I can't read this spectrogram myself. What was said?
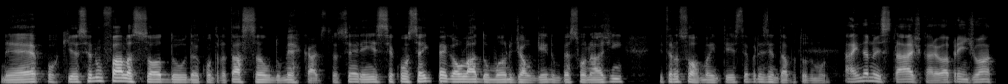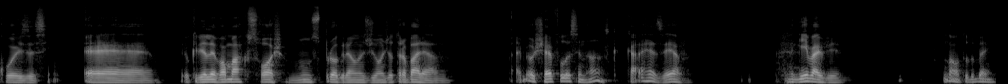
né? Porque você não fala só do, da contratação, do mercado de transferência, você consegue pegar o lado humano de alguém, de um personagem, e transformar em texto e apresentar para todo mundo. Ainda no estágio, cara, eu aprendi uma coisa, assim. É, Eu queria levar o Marcos Rocha nos programas de onde eu trabalhava. Aí meu chefe falou assim: não, esse cara é reserva. Ninguém vai ver. Não, tudo bem.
